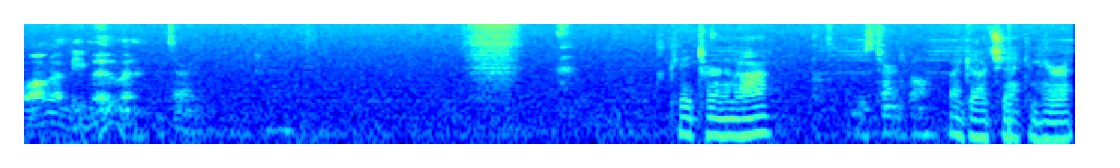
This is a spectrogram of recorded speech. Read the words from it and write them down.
Well, I'm gonna be moving. It's alright. Okay, turn it on. Just turned it on. I got you, I can hear it.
